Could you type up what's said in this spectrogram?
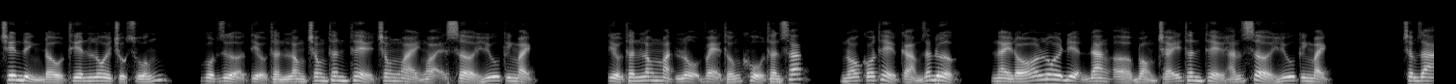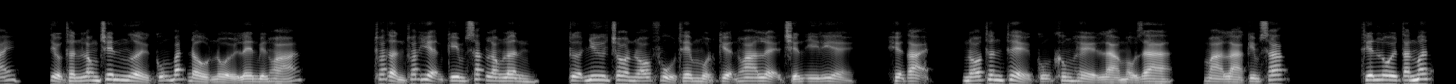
trên đỉnh đầu thiên lôi chụp xuống, gột rửa tiểu thần long trong thân thể trong ngoài ngoại sở hữu kinh mạch. Tiểu thần long mặt lộ vẻ thống khổ thân sắc, nó có thể cảm giác được, này đó lôi điện đang ở bỏng cháy thân thể hắn sở hữu kinh mạch. Châm rãi, tiểu thần long trên người cũng bắt đầu nổi lên biến hóa. Thoát ẩn thoát hiện kim sắc long lân, tựa như cho nó phủ thêm một kiện hoa lệ chiến y đi Hiện tại, nó thân thể cũng không hề là màu da, mà là kim sắc. Thiên lôi tan mất,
